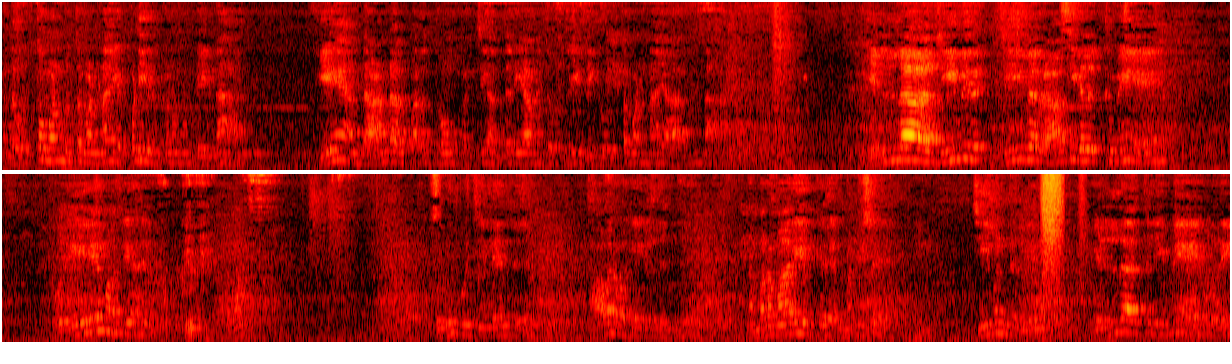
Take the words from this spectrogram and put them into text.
அந்த உத்தமன் உத்தமன்னா எப்படி இருக்கணும் அப்படின்னா ஏன் அந்த ஆண்டாள் பரத்துவம் பற்றி அந்தரியாமத்தை பற்றி இன்னைக்கு உத்தமன்னா யாருன்னா எல்லா ஜீவி ஜீவ ராசிகளுக்குமே ஒரே மாதிரியாக இருக்கக்கூடிய அதான் பூச்சியிலேருந்து தாவர வகைகள்லேருந்து நம்மள மாதிரி இருக்கிற மனுஷ ஜீவன்கள் எல்லாத்துலேயுமே ஒரே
